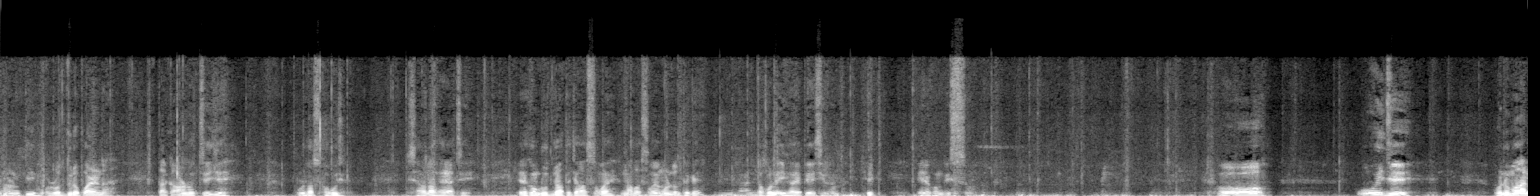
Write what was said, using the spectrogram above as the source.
কারণ কি? রোদ্দুরও পড়ে না। তার কারণ হচ্ছে যে পুরো সবুজ শ্যাওলা হয়ে আছে। এরকম রুদ্রনাথে যাওয়ার সময়, নামার সময় মণ্ডল থেকে তখন এইভাবে পেয়েছিলাম। ঠিক এরকম দৃশ্য। ও, ওই যে হনুমান।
